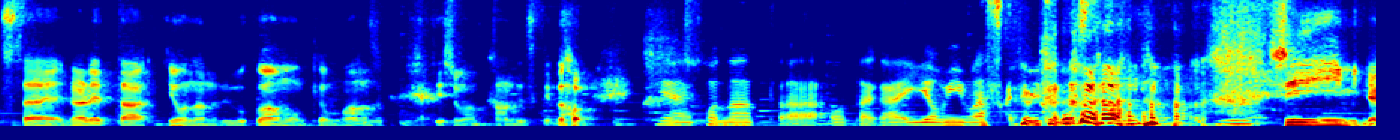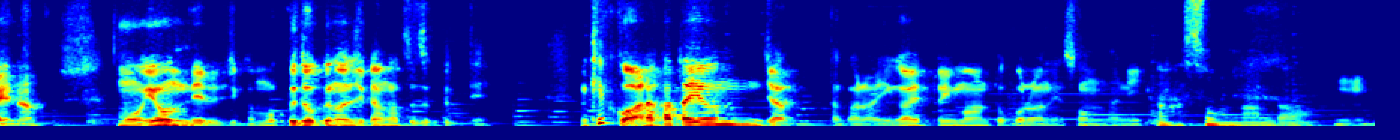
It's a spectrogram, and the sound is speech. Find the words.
伝えられたようなので、僕はもう今日満足してしまったんですけど、いや、この後はお互い読みますかみたいな。シーンみたいな、もう読んでる時間、黙読の時間が続くって。結構あらかた読んじゃったから、意外と今のところね、そんなに、あ、そうなんだ。うん。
